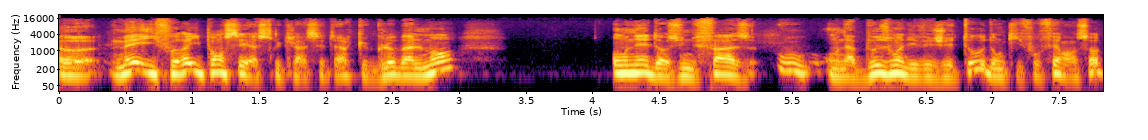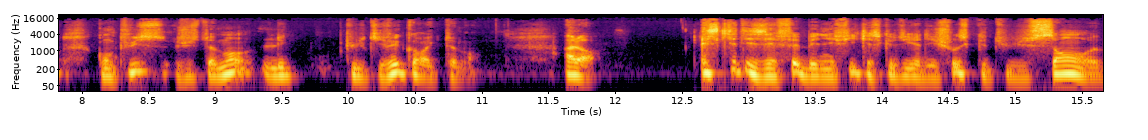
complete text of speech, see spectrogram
Euh, mais il faudrait y penser à ce truc-là, c'est-à-dire que globalement, on est dans une phase où on a besoin des végétaux, donc il faut faire en sorte qu'on puisse justement les cultiver correctement. Alors, est-ce qu'il y a des effets bénéfiques? Est-ce qu'il y a des choses que tu sens euh,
